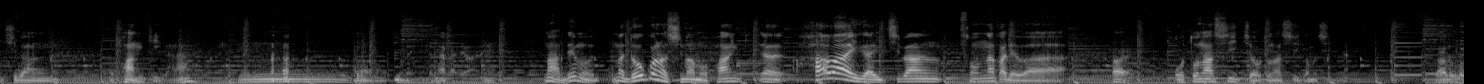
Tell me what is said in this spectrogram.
一番ファンキーかな、うーん うん今言った中ではねまあでも、まあ、どこの島もファンキーハワイが一番その中でははいおとなしいっちゃおとなしいかもしれない。なるほ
